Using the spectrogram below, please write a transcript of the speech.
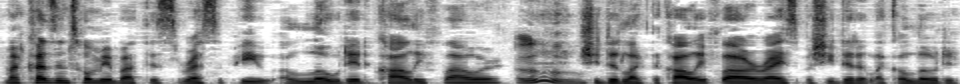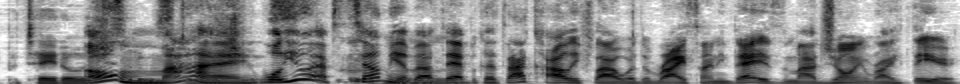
My cousin told me about this recipe, a loaded cauliflower. Ooh. She did like the cauliflower rice, but she did it like a loaded potato. Oh said it was my! delicious. Well, you have to tell me about Mhm. that because I cauliflower the rice, honey. That is my joint right there.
